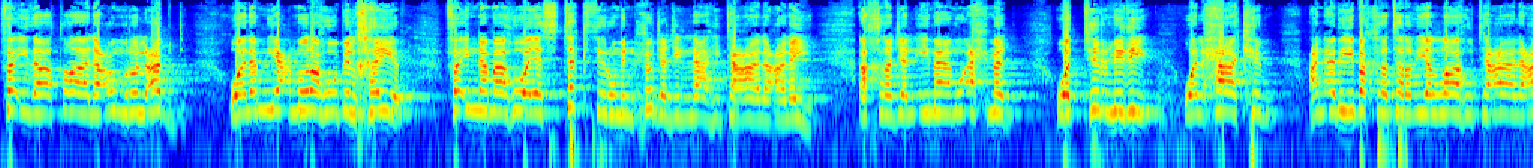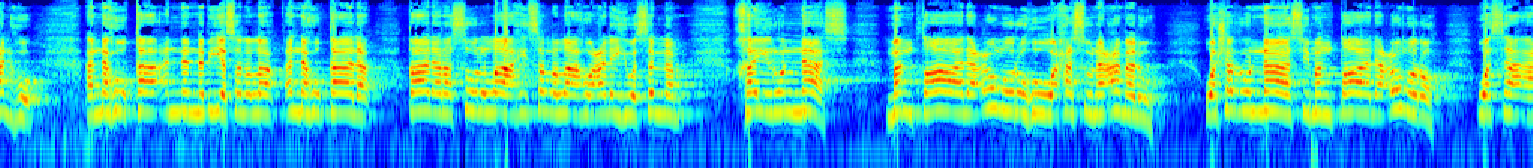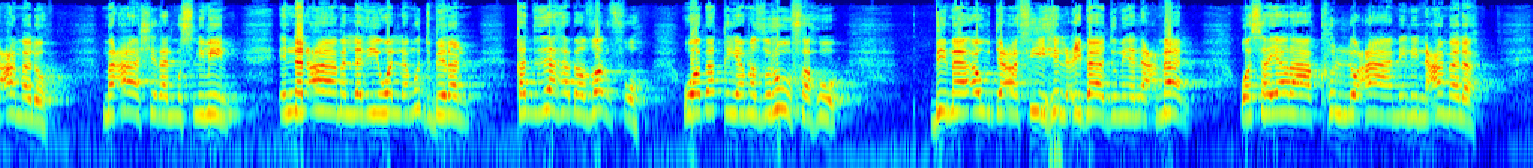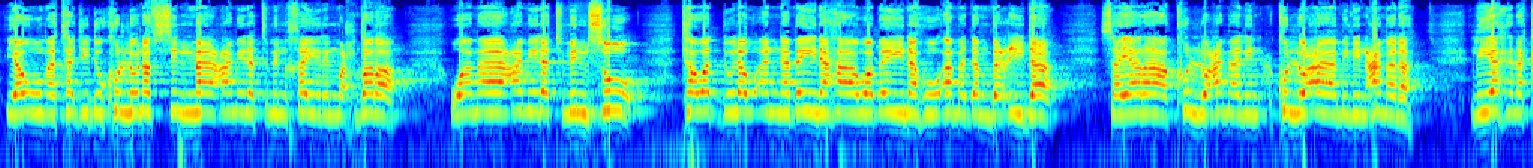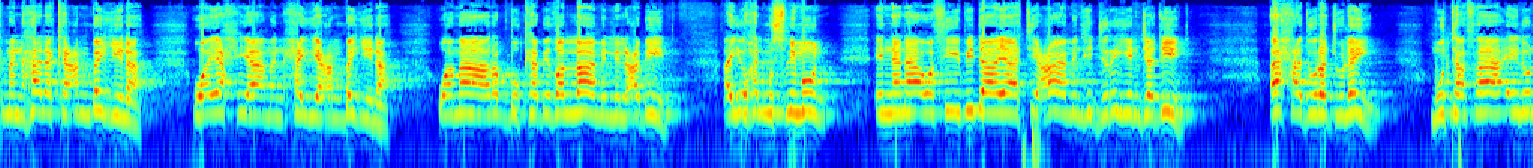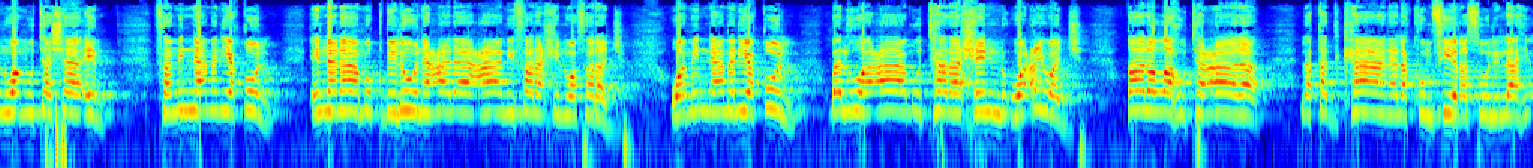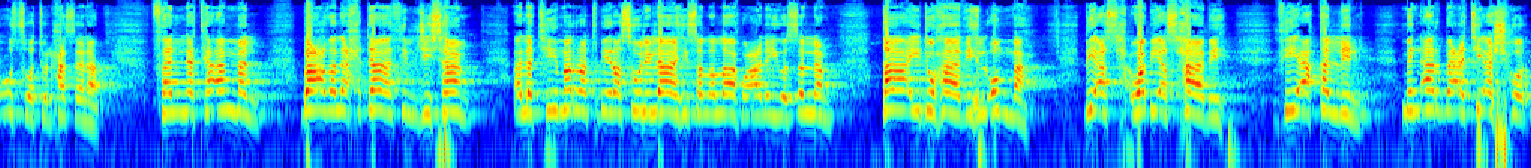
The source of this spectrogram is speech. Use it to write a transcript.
فإذا طال عمر العبد ولم يعمره بالخير فإنما هو يستكثر من حجج الله تعالى عليه. أخرج الإمام أحمد والترمذي والحاكم عن أبي بكرة رضي الله تعالى عنه أنه قال أن النبي صلى الله أنه قال قال رسول الله صلى الله عليه وسلم خير الناس من طال عمره وحسن عمله وشر الناس من طال عمره وساء عمله. معاشر المسلمين إن العام الذي ول مدبرا قد ذهب ظرفه وبقي مظروفه بما أودع فيه العباد من الأعمال وسيرى كل عامل عمله. يوم تجد كل نفس ما عملت من خير محضرا وما عملت من سوء. تود لو أن بينها وبينه امدا بعيدا. سيرى كل عمل كل عامل عمله ليهلك من هلك عن بينة ويحيى من حي عن بينة. وما ربك بظلام للعبيد. أيها المسلمون إننا وفي بدايات عام هجري جديد. أحد رجلين متفائل ومتشائم. فمنا من يقول إننا مقبلون على عام فرح وفرج. ومنا من يقول بل هو عام ترح وعوج. قال الله تعالى لقد كان لكم في رسول الله أسوة حسنة. فلنتأمل بعض الأحداث الجسام التي مرت برسول الله صلى الله عليه وسلم قائد هذه الأمة وبأصحابه في أقل من أربعة أشهر.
